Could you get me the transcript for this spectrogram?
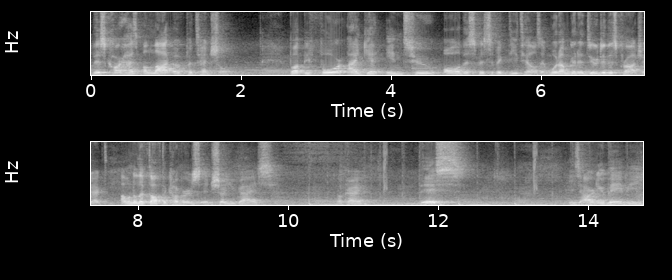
This car has a lot of potential. But before I get into all the specific details and what I'm gonna do to this project, I wanna lift off the covers and show you guys. Okay, this is our new baby.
